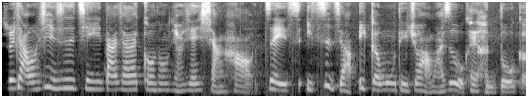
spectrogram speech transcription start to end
嗯。所以讲，我其实是建议大家在沟通前先想好，这一次一次只要一个目的就好吗？还是我可以很多个？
